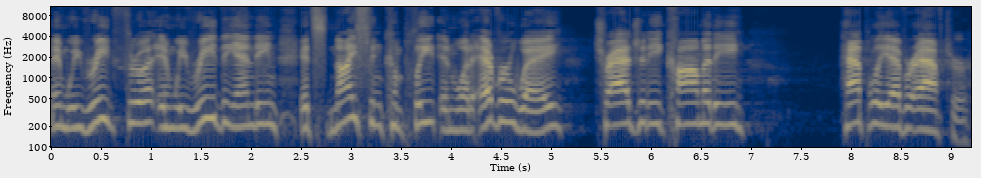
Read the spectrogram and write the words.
and we read through it and we read the ending. It's nice and complete in whatever way tragedy, comedy, happily ever after.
